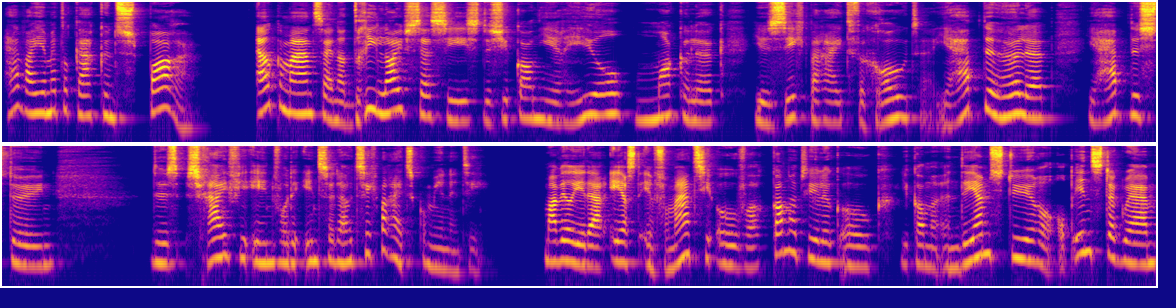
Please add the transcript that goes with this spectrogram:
hè, waar je met elkaar kunt sparren. Elke maand zijn er drie live sessies, dus je kan hier heel makkelijk je zichtbaarheid vergroten. Je hebt de hulp, je hebt de steun. Dus schrijf je in voor de Inside Out Zichtbaarheidscommunity. Maar wil je daar eerst informatie over, kan natuurlijk ook. Je kan me een DM sturen op Instagram,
